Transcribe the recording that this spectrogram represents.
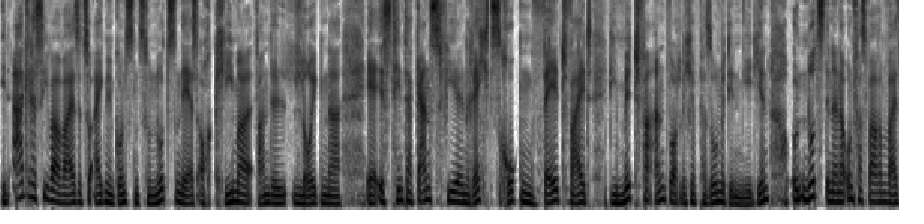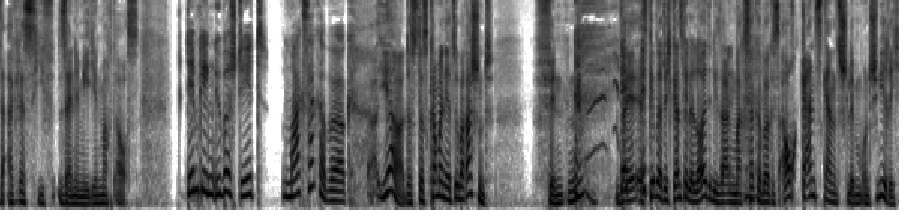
in aggressiver Weise zu eigenen Gunsten zu nutzen. Der ist auch Klimawandelleugner. Er ist hinter ganz vielen Rechtsrucken weltweit die mitverantwortliche Person mit den Medien und nutzt in einer unfassbaren Weise aggressiv seine Medienmacht aus. Demgegenüber steht Mark Zuckerberg. Ja, das, das kann man jetzt überraschend finden, weil es gibt natürlich ganz viele Leute, die sagen, Mark Zuckerberg ist auch ganz, ganz schlimm und schwierig.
